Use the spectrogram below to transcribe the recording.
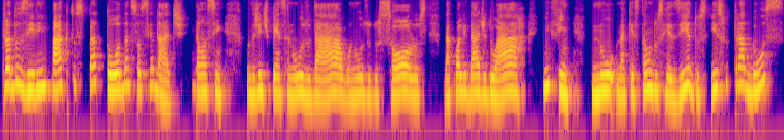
traduzir em impactos para toda a sociedade. Então, assim, quando a gente pensa no uso da água, no uso dos solos, na qualidade do ar, enfim, no, na questão dos resíduos, isso traduz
